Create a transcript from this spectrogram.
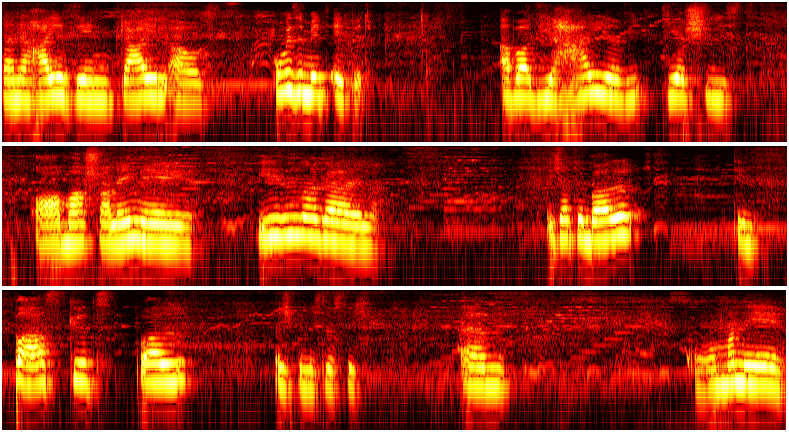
Seine Haie sehen geil aus. Und wir sind mit 8-Bit. Aber die Haie, wie die er schießt. Oh, Marshalling, ey. Die sind da geil. Ich hab den Ball. Den Basketball. Ich bin nicht lustig. Ähm. Oh Mann, ey.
